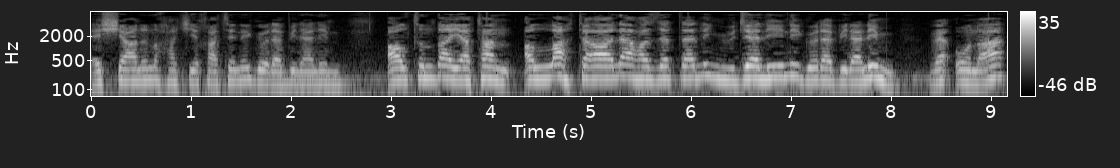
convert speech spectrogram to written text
eşyanın hakikatini görebilelim. Altında yatan Allah Teala Hazretlerinin yüceliğini görebilelim ve ona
